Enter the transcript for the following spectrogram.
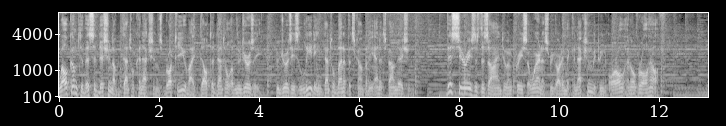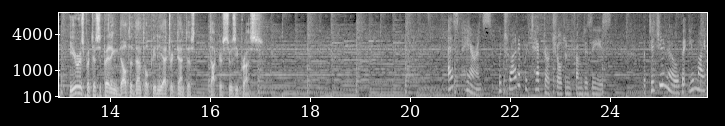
Welcome to this edition of Dental Connections, brought to you by Delta Dental of New Jersey, New Jersey's leading dental benefits company and its foundation. This series is designed to increase awareness regarding the connection between oral and overall health. Here is participating Delta Dental pediatric dentist, Dr. Susie Press. As parents, we try to protect our children from disease. But did you know that you might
